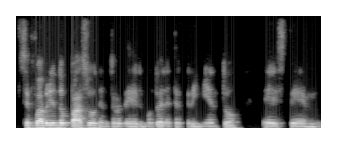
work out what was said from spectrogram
se fue abriendo paso dentro del mundo del entretenimiento, este,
